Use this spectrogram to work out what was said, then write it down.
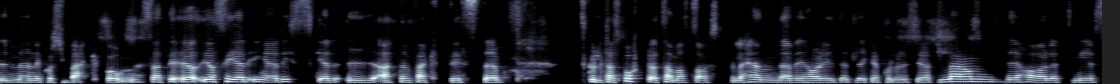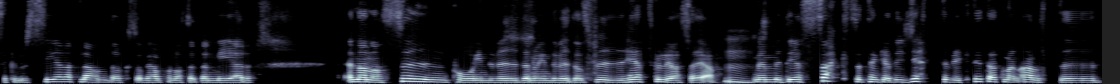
i människors backbone. Så att det, jag, jag, ser inga risker i att den faktiskt eh, skulle tas bort, att samma sak skulle hända. Vi har inte ett lika polariserat land, vi har ett mer sekulariserat land också. Vi har på något sätt en mer en annan syn på individen och individens frihet skulle jag säga. Mm. Men med det sagt så tänker jag att det är jätteviktigt att man alltid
